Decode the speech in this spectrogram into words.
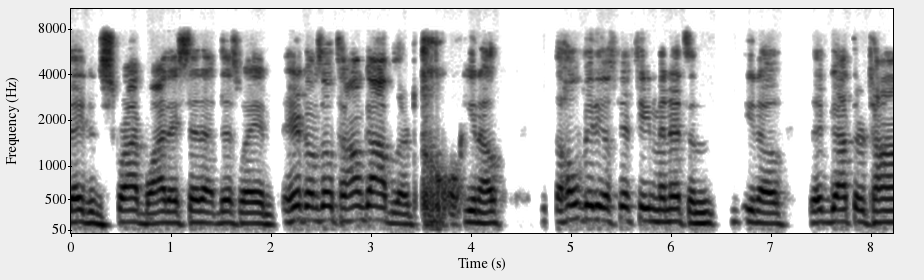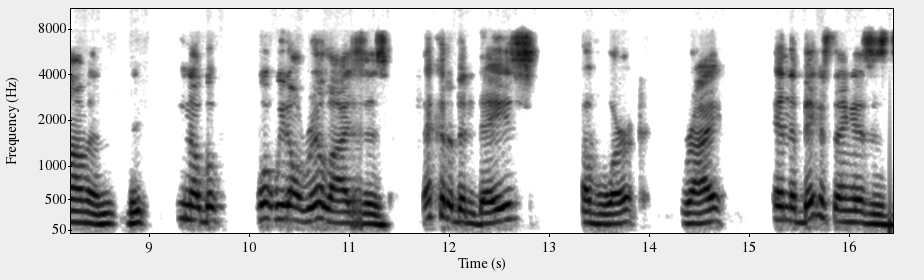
they describe why they set up this way and here comes old Tom Gobbler. You know, the whole video is 15 minutes and you know, they've got their time and you know, but what we don't realize is that could have been days of work, right? And the biggest thing is is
